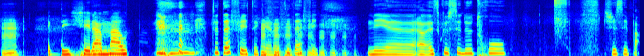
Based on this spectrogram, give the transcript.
Hmm Déchez la mouth. tout à fait, Takara, tout à fait. Mais euh, alors, est-ce que c'est de trop? Je sais pas.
